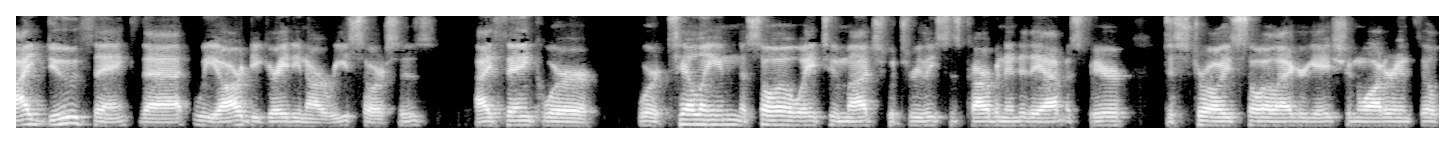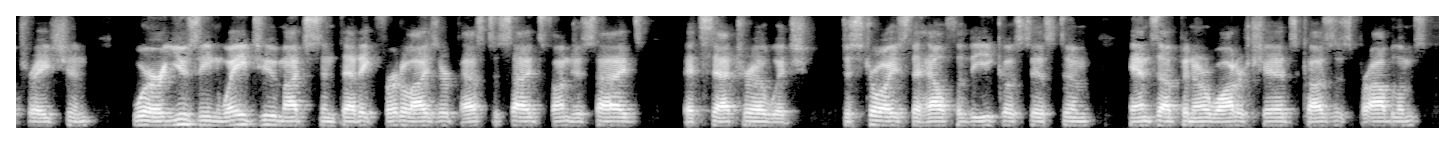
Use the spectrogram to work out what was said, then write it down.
I do think that we are degrading our resources. I think we're we're tilling the soil way too much, which releases carbon into the atmosphere, destroys soil aggregation, water infiltration. We're using way too much synthetic fertilizer, pesticides, fungicides, etc., which destroys the health of the ecosystem, ends up in our watersheds, causes problems,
